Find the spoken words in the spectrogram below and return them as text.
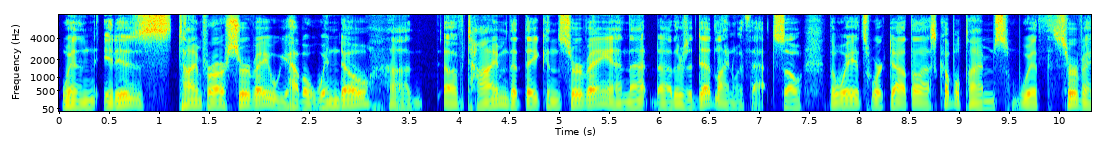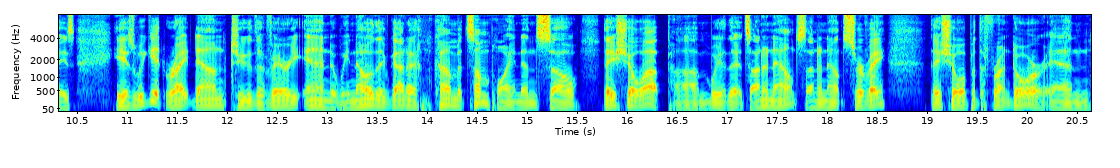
When it is time for our survey, we have a window. Uh, of time that they can survey, and that uh, there's a deadline with that. So the way it's worked out the last couple times with surveys is we get right down to the very end, and we know they've got to come at some point, and so they show up. Um, we, it's unannounced, unannounced survey. They show up at the front door and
